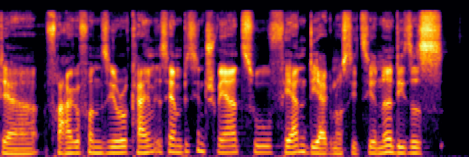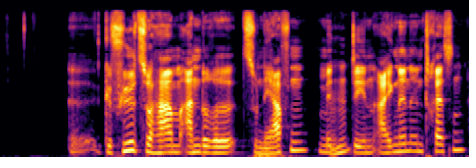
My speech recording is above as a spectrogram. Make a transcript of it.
der Frage von Zero Keim ist ja ein bisschen schwer zu ferndiagnostizieren. Ne? Dieses äh, Gefühl zu haben, andere zu nerven mit Mhm. den eigenen Interessen.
